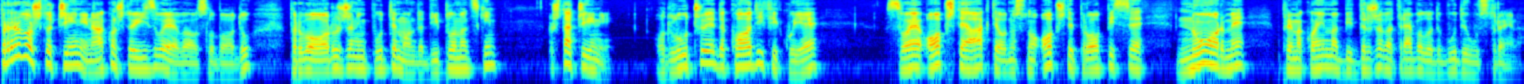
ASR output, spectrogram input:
prvo što čini nakon što je izvojevao slobodu, prvo oružanim putem, onda diplomatskim, šta čini? Odlučuje da kodifikuje svoje opšte akte, odnosno opšte propise, norme prema kojima bi država trebalo da bude ustrojena.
